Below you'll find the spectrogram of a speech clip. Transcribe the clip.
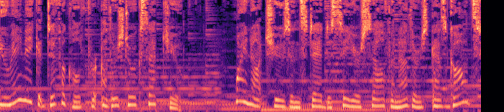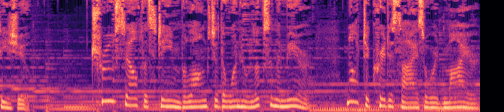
you may make it difficult for others to accept you. Why not choose instead to see yourself and others as God sees you? True self-esteem belongs to the one who looks in the mirror, not to criticize or admire,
